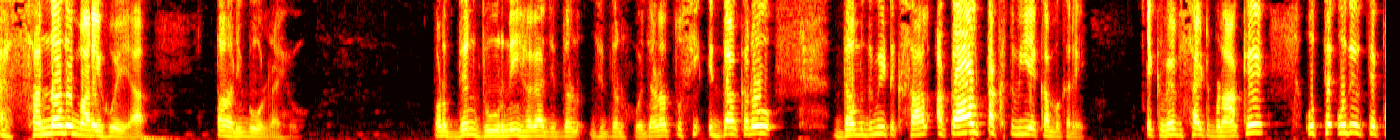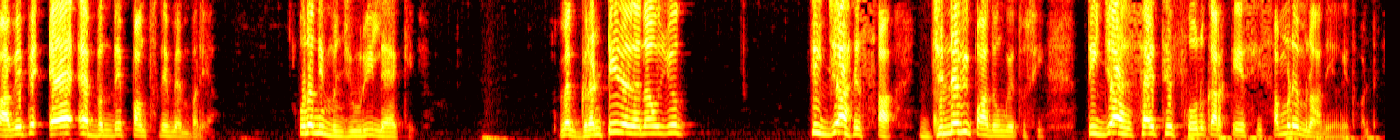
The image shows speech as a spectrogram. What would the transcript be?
ਅਹਿਸਾਨਾਂ ਦੇ ਮਾਰੇ ਹੋਏ ਆ, ਤਾਂ ਨਹੀਂ ਬੋਲ ਰਹੇ ਹੋ। ਪਰ ਦਿਨ ਦੂਰ ਨਹੀਂ ਹੈਗਾ ਜਿੱਦਣ ਜਿੱਦਣ ਹੋ ਜਾਣਾ। ਤੁਸੀਂ ਇਦਾਂ ਕਰੋ, ਦਮਦਮੀ ਟਕਸਾਲ ਅਕਾਲ ਤਖਤ ਵੀ ਇਹ ਕੰਮ ਕਰੇ। ਇੱਕ ਵੈਬਸਾਈਟ ਬਣਾ ਕੇ ਉੱਤੇ ਉਹਦੇ ਉੱਤੇ ਪਾਵੇ ਕਿ ਇਹ ਇਹ ਬੰਦੇ ਪੰਥ ਦੇ ਮੈਂਬਰ ਆ। ਉਹਨਾਂ ਦੀ ਮਨਜ਼ੂਰੀ ਲੈ ਕੇ। ਮੈਂ ਗਰੰਟੀ ਦੇ ਦੇਣਾ ਉਹ ਜੋ ਤੀਜਾ ਹਿੱਸਾ ਜਿੰਨੇ ਵੀ ਪਾ ਦੋਗੇ ਤੁਸੀਂ, ਤੀਜਾ ਹਿੱਸਾ ਇੱਥੇ ਫੋਨ ਕਰਕੇ ਅਸੀਂ ਸਾਹਮਣੇ ਬਣਾ ਦੇਵਾਂਗੇ ਤੁਹਾਡੇ।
